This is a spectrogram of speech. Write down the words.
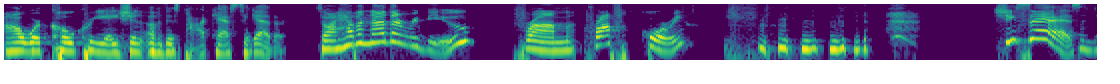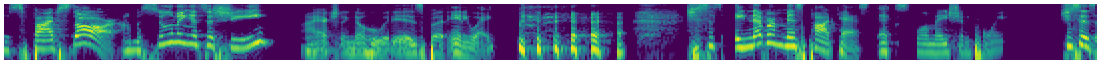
our co-creation of this podcast together. So I have another review from Prof. Corey. she says, and it's five star. I'm assuming it's a she. I actually know who it is, but anyway. she says, a never miss podcast, exclamation point. She says,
